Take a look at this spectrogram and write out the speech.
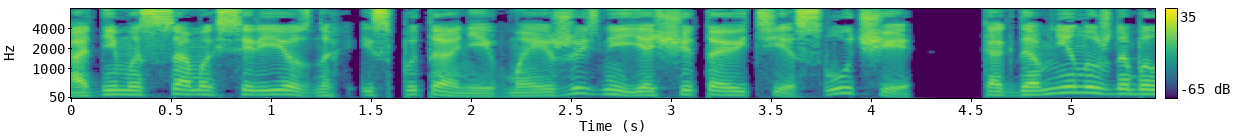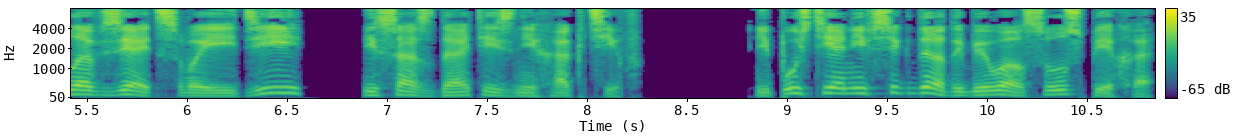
Одним из самых серьезных испытаний в моей жизни я считаю те случаи, когда мне нужно было взять свои идеи и создать из них актив. И пусть я не всегда добивался успеха,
